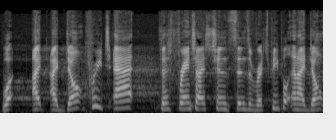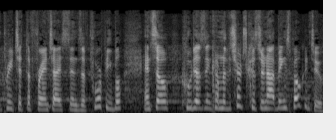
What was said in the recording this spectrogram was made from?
what I, I don't preach at the franchise sins of rich people, and I don't preach at the franchise sins of poor people. And so, who doesn't come to the church? Because they're not being spoken to.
